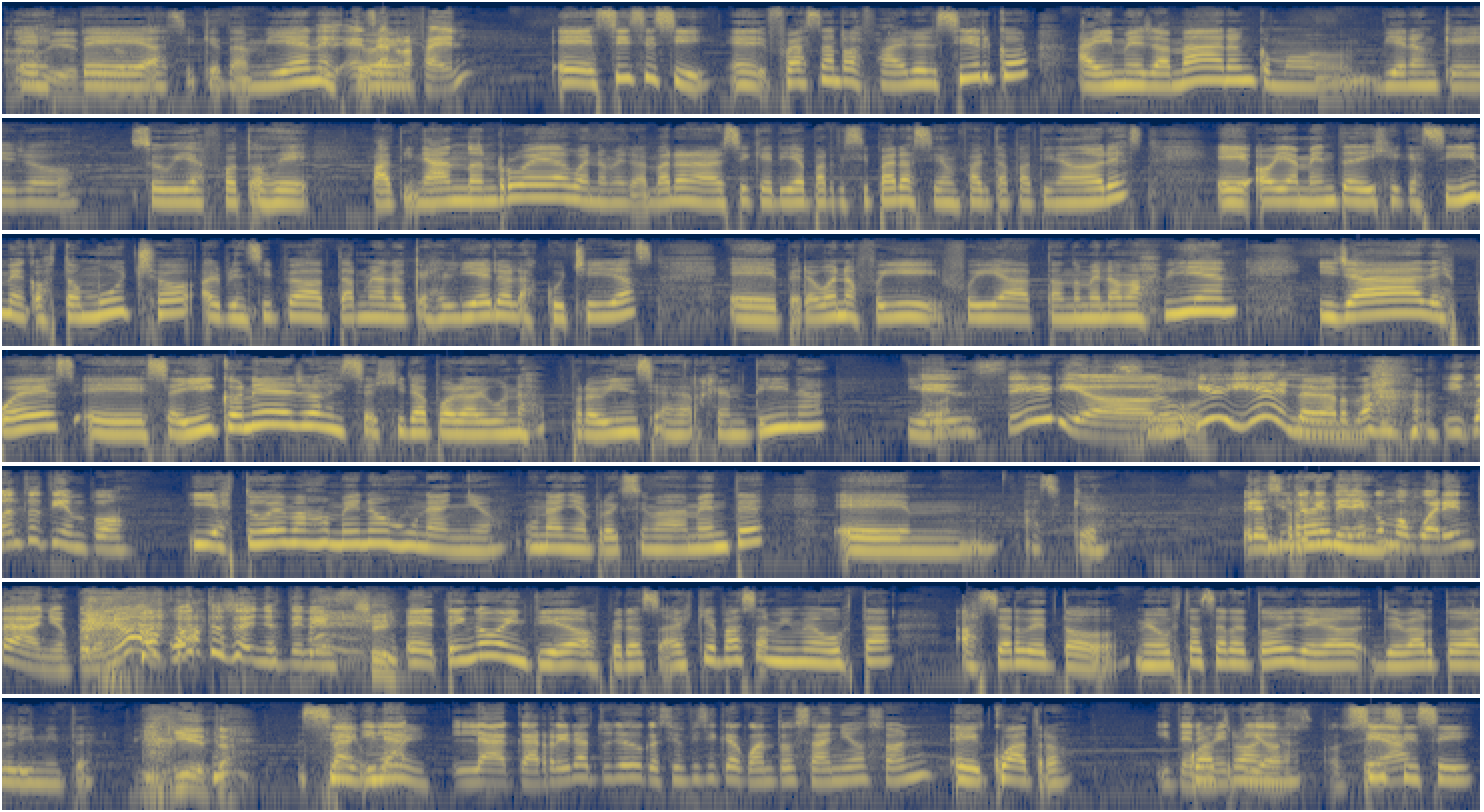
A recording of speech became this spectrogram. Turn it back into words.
Ah, este, así que también. ¿En estuve- San Rafael? Eh, sí, sí, sí. Eh, fue a San Rafael el circo. Ahí me llamaron, como vieron que yo subía fotos de patinando en ruedas. Bueno, me llamaron a ver si quería participar. Hacían falta patinadores. Eh, obviamente dije que sí. Me costó mucho al principio adaptarme a lo que es el hielo, las cuchillas. Eh, pero bueno, fui, fui adaptándomelo más bien. Y ya después eh, seguí con ellos. Hice gira por algunas provincias de Argentina. Y, ¿En bueno, serio? Sí. ¡Qué bien! De verdad. ¿Y cuánto tiempo? y estuve más o menos un año, un año aproximadamente. Eh, así que Pero siento Re que tenés lindo. como 40 años. Pero no, ¿cuántos años tenés? Sí. Eh, tengo 22, pero ¿sabes qué pasa? A mí me gusta hacer de todo. Me gusta hacer de todo y llegar, llevar todo al límite. Inquieta. Sí, O sea, ¿Y la carrera tuya de educación física cuántos años son? Eh, cuatro. Y tenés cuatro 22. años. O sea, sí, sí, sí.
